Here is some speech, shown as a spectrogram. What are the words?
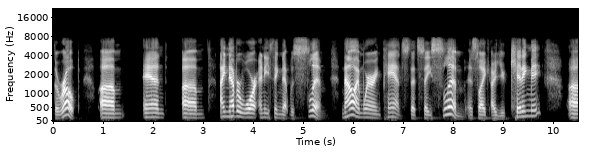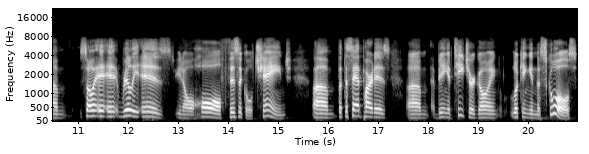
the rope. Um, and um, I never wore anything that was slim. Now I'm wearing pants that say slim. It's like, are you kidding me? Um, so it, it really is, you know, a whole physical change. Um, but the sad part is, um, being a teacher, going looking in the schools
